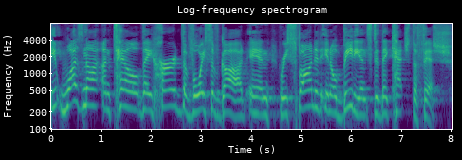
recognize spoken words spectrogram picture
it was not until they heard the voice of God and responded in obedience did they catch the fish.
